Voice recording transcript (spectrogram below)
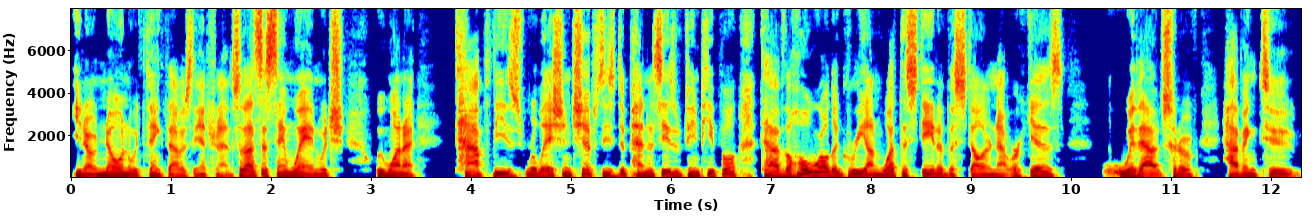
you know, no one would think that was the internet. So that's the same way in which we want to tap these relationships, these dependencies between people to have the whole world agree on what the state of the stellar network is without sort of having to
